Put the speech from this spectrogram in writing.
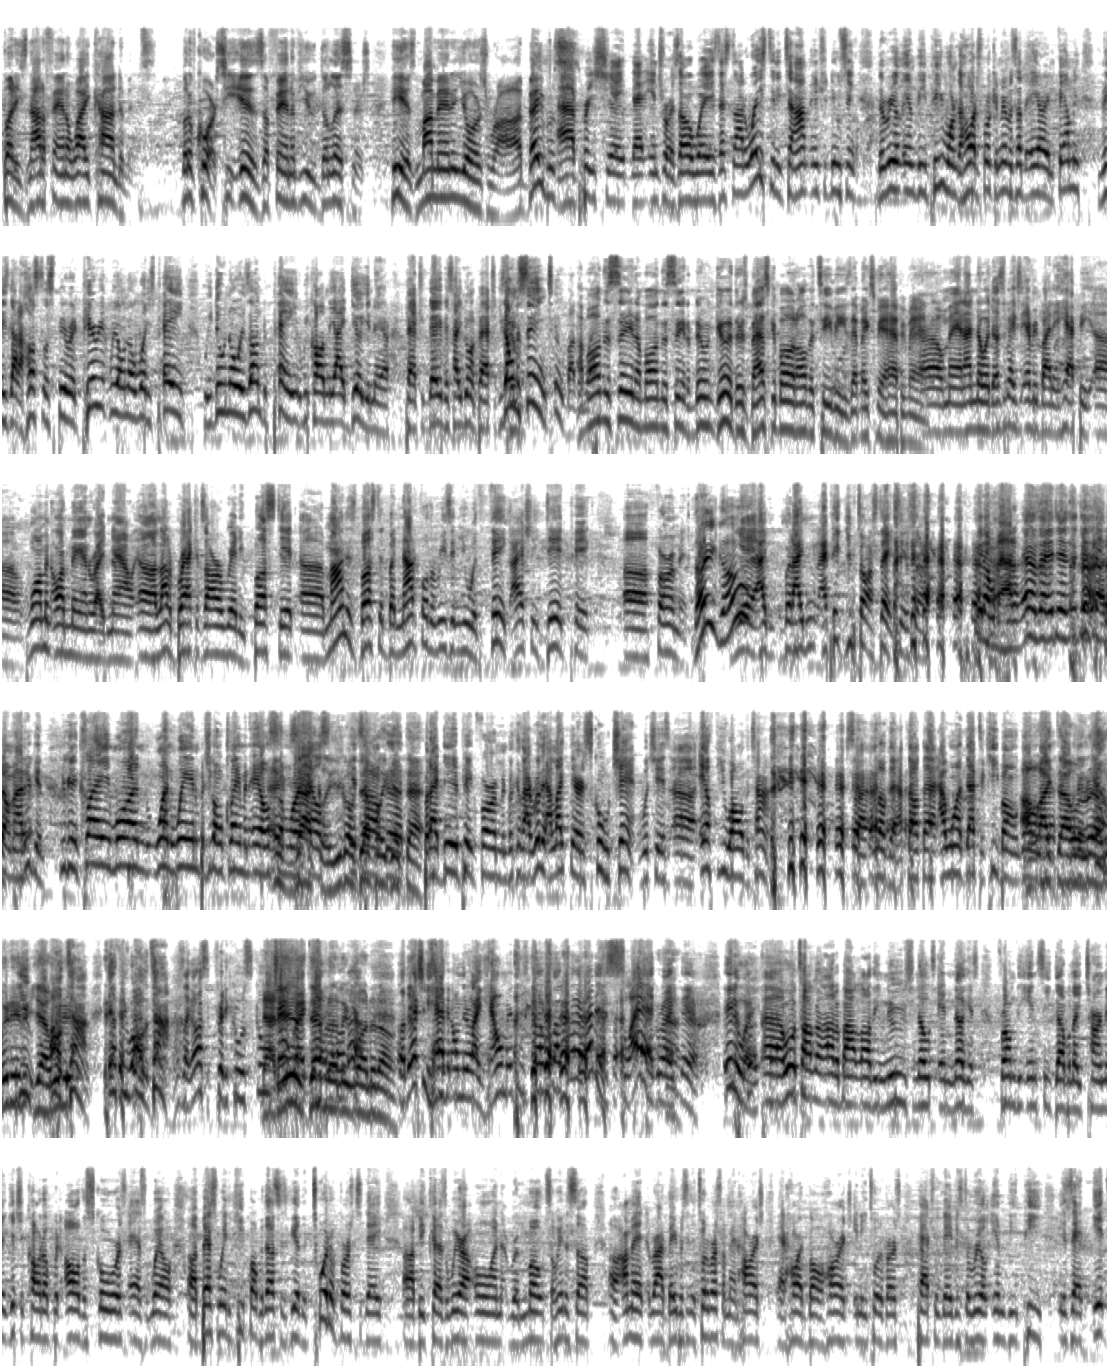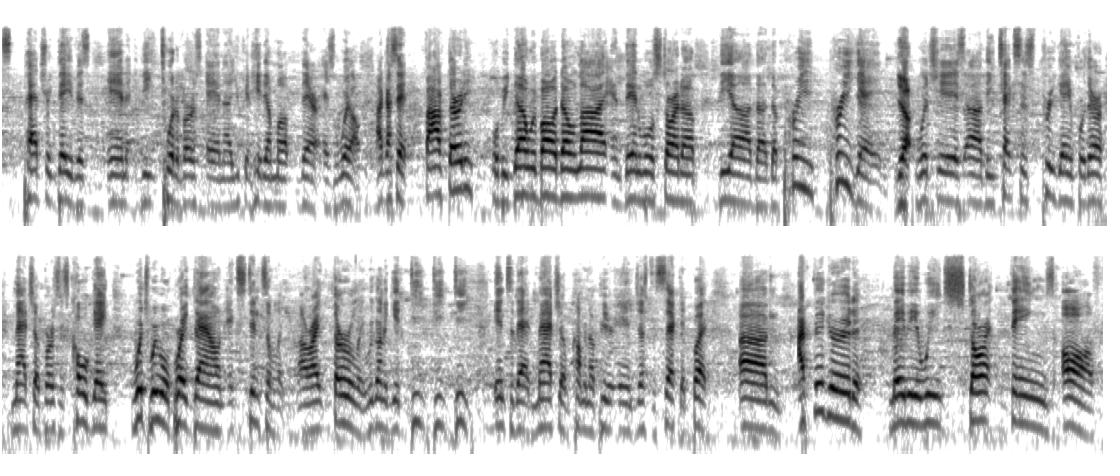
but he's not a fan of white condiments. But of course, he is a fan of you, the listeners. He is my man and yours, Rod Babers. I appreciate that intro as always. Let's not waste any time introducing the real MVP, one of the hardest working members of the ARN family. And he's got a hustler spirit, period. We don't know what he's paid. We do know he's underpaid. We call him the idealionaire. Patrick Davis, how you doing, Patrick? He's on the scene, too, by the way. I'm on the scene. I'm on the scene. I'm doing good. There's basketball on all the TVs. That makes me a happy man. Oh man, I know it does. It makes everybody happy, uh, woman or man, right now. Uh, a lot of brackets are already busted. Uh, mine is busted, but not for the reason you would think. I actually did pick uh, Furman. there you go. Yeah, I, but I, I picked Utah State too, so it don't matter. It, just, it, just, it don't matter. You can you can claim one one win, but you're gonna claim an L somewhere else. Exactly. You're gonna It's definitely get that. But I did pick Furman because I really I like their school chant, which is uh, "F you all the time." so I, I love that. I thought that I want that to keep on going. I like that one, yeah. F We need- you yeah, we all the time. F you all the time. I was like, oh, that's a pretty cool school That chant is right there. definitely one of those. Uh, they actually have it on their like helmets and stuff. Like, man, that is swag right there. Anyway, uh, we'll talk talk a lot about a lot of the news, notes, and nuggets from the NCAA tournament. Get you caught up with all the scores as well. Uh, best way to keep up with us is via the Twitterverse today uh, because we are on remote. So hit us up. Uh, I'm at Rod Babers in the Twitterverse. I'm at Harge at Hardball Harge in the Twitterverse. Patrick Davis, the real MVP, is at It's Patrick Davis in the Twitterverse, and uh, you can hit him up there as well. Like I said, 5:30, we'll be done with Ball Don't Lie, and then we'll start up the uh, the the pre pre-game, Yep. which is uh, the Texas pregame for their matchup versus Colgate, which we will break down extensively. All right, thoroughly. We're going to get deep, deep, deep into that matchup coming up here in just a second. But um, I figured maybe we'd start things off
